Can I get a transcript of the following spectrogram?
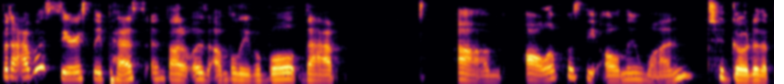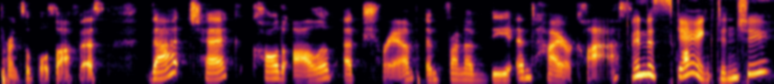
But I was seriously pissed and thought it was unbelievable that um Olive was the only one to go to the principal's office. That check called Olive a tramp in front of the entire class. And a skank, didn't she?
